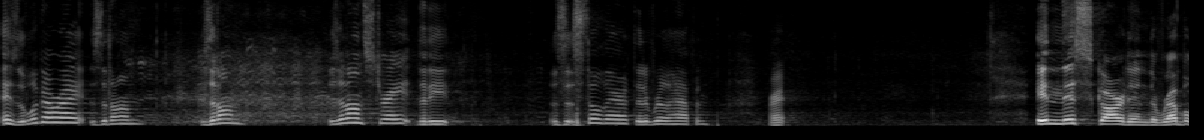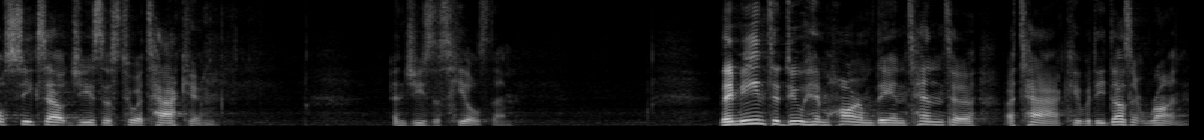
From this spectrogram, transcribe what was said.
does it look all right? Is it on? Is it on? Is it on straight? Did he? Is it still there? Did it really happen? Right? In this garden, the rebel seeks out Jesus to attack him, and Jesus heals them. They mean to do him harm, they intend to attack, but he doesn't run,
